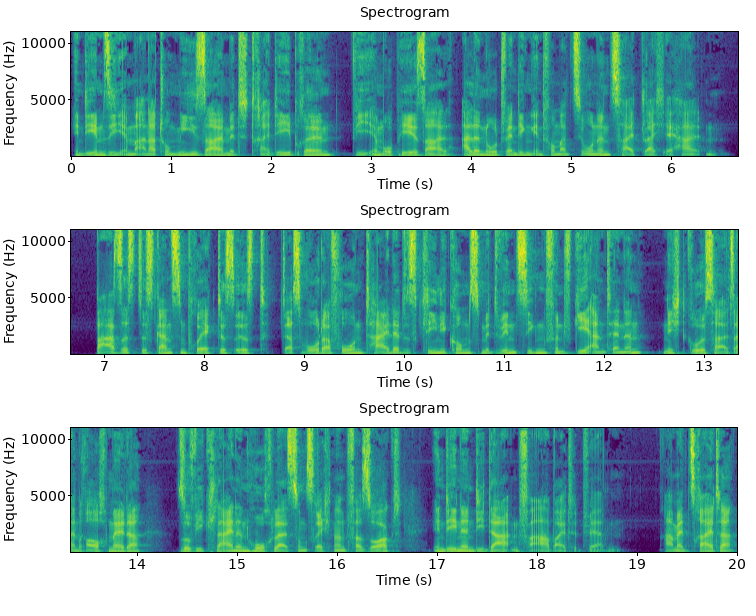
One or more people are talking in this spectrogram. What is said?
indem sie im Anatomiesaal mit 3D-Brillen wie im OP-Saal alle notwendigen Informationen zeitgleich erhalten. Basis des ganzen Projektes ist, dass Vodafone Teile des Klinikums mit winzigen 5G-Antennen, nicht größer als ein Rauchmelder, sowie kleinen Hochleistungsrechnern versorgt, in denen die Daten verarbeitet werden. Ametsreiter,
